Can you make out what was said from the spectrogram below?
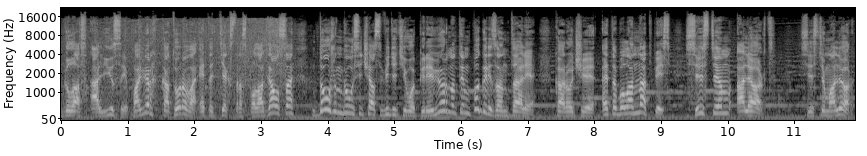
Глаз Алисы, поверх которого этот текст располагался, должен был сейчас видеть его перевернутым по горизонтали. Короче, это была надпись «System Alert». System Alert.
